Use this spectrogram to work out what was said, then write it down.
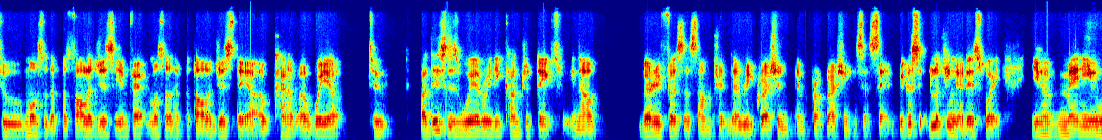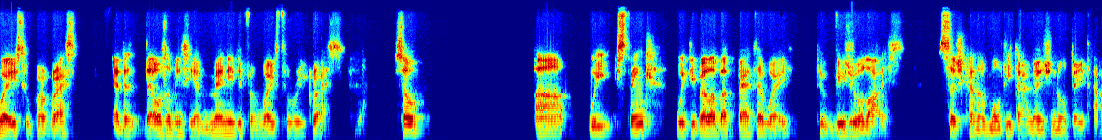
to most of the pathologists. In fact, most of the pathologists, they are kind of aware too. But this is where really contradicts, you know, very first assumption that regression and progression is the same. Because looking at this way, you have many ways to progress. And that also means you have many different ways to regress. So uh, we think we develop a better way to visualize such kind of multi-dimensional data.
